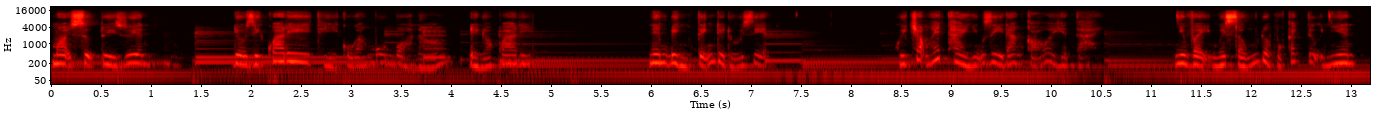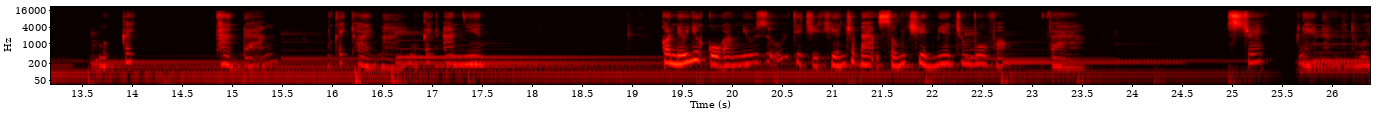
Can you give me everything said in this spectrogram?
Mọi sự tùy duyên. Điều gì qua đi thì cố gắng buông bỏ nó để nó qua đi. Nên bình tĩnh để đối diện. Quý trọng hết thảy những gì đang có ở hiện tại. Như vậy mới sống được một cách tự nhiên, một cách thản đáng cách thoải mái một cách an nhiên. Còn nếu như cố gắng níu giữ thì chỉ khiến cho bạn sống triền miên trong vô vọng và stress đè nặng mà thôi.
